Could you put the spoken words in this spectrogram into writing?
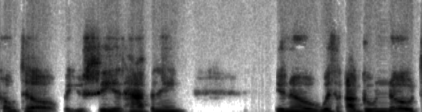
Kotel, but you see it happening, you know, with Agunot.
